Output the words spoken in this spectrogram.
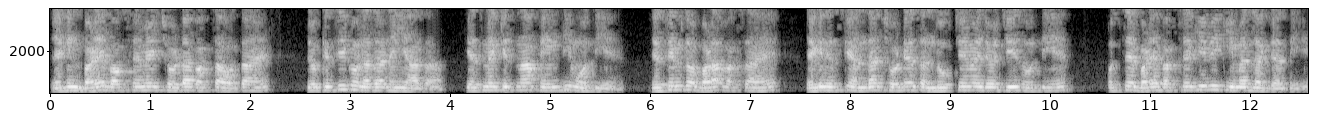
لیکن بڑے بکسے میں ایک چھوٹا بکسا ہوتا ہے جو کسی کو نظر نہیں آتا کہ اس میں کتنا قیمتی موتی ہے۔ جسم تو بڑا بکسا ہے، لیکن اس کے اندر چھوٹے صندوقچے میں جو چیز ہوتی ہے، اس سے بڑے بکسے کی بھی قیمت لگ جاتی ہے۔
